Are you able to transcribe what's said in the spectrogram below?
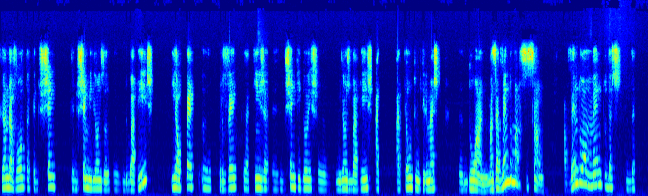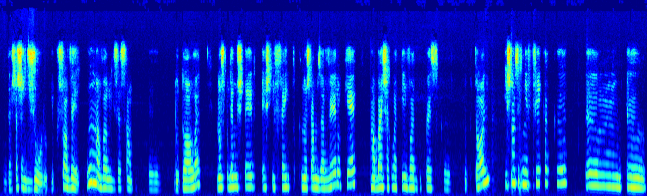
que anda à volta que é dos 100, que é dos 100 milhões de, barris, e a OPEP prevê que atinja os 102 milhões de barris até o último trimestre eh, do ano. Mas havendo uma recessão, havendo um aumento das, das taxas de juro e, por sua vez, uma valorização eh, do dólar, nós podemos ter este efeito que nós estamos a ver, o que é uma baixa relativa do preço que, do petróleo. Isto não significa que um, uh,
